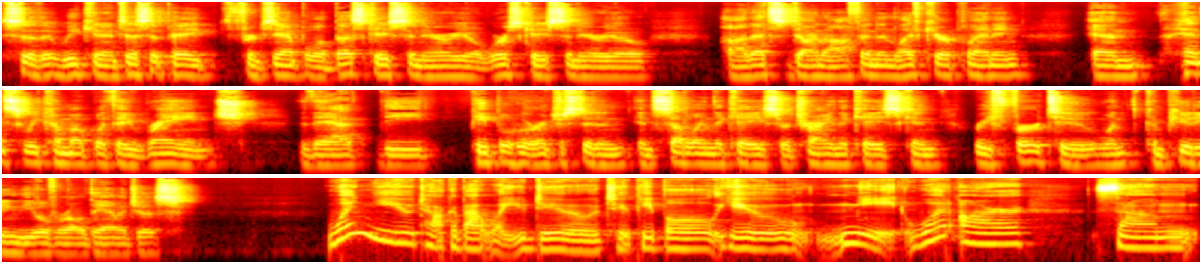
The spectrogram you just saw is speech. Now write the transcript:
so that we can anticipate, for example, a best case scenario, a worst case scenario. Uh, that's done often in life care planning. And hence we come up with a range that the people who are interested in, in settling the case or trying the case can refer to when computing the overall damages. When you talk about what you do to people you meet, what are some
